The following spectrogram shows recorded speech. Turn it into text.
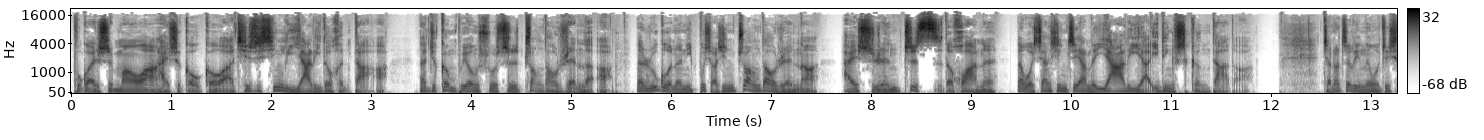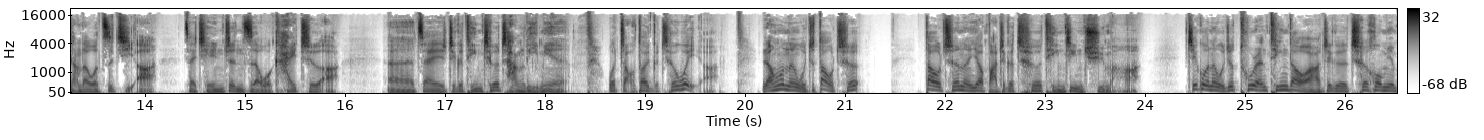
不管是猫啊还是狗狗啊，其实心理压力都很大啊。那就更不用说是撞到人了啊。那如果呢，你不小心撞到人啊，还使人致死的话呢，那我相信这样的压力啊，一定是更大的啊。讲到这里呢，我就想到我自己啊，在前一阵子啊，我开车啊，呃，在这个停车场里面，我找到一个车位啊，然后呢，我就倒车。倒车呢，要把这个车停进去嘛啊，结果呢，我就突然听到啊，这个车后面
